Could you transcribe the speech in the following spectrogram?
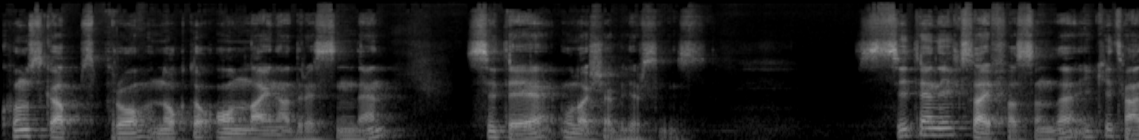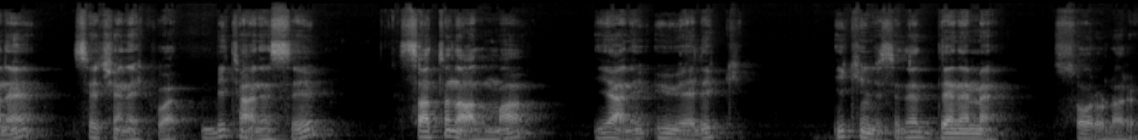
kunskapspro.online adresinden siteye ulaşabilirsiniz. Sitenin ilk sayfasında iki tane seçenek var. Bir tanesi satın alma yani üyelik. İkincisi de deneme soruları.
